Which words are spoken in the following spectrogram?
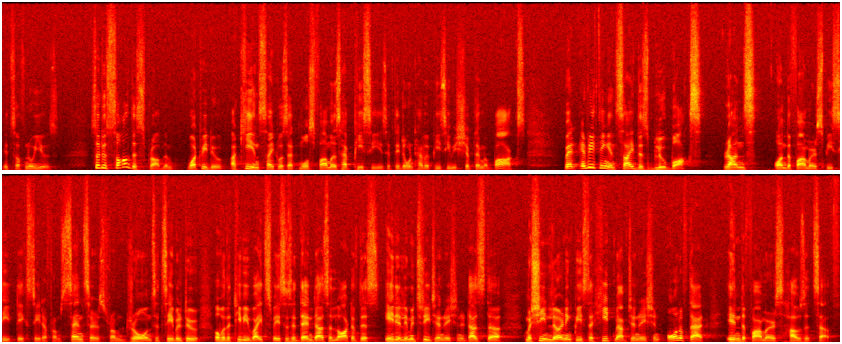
it's of no use. So to solve this problem, what we do, our key insight was that most farmers have PCs. If they don't have a PC, we ship them a box where everything inside this blue box runs on the farmer's PC. It takes data from sensors, from drones. It's able to, over the TV white spaces, it then does a lot of this aerial imagery generation. It does the machine learning piece, the heat map generation, all of that in the farmer's house itself.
